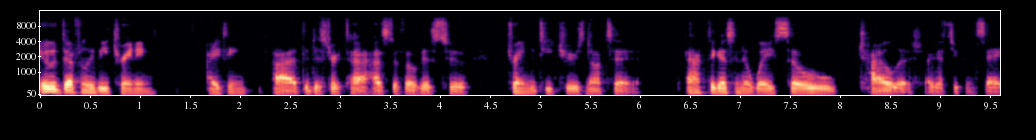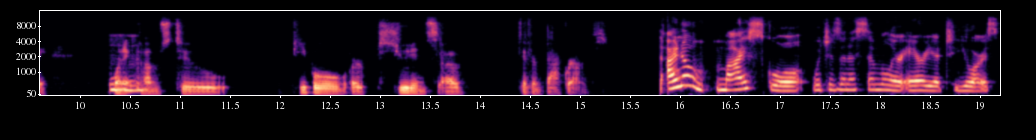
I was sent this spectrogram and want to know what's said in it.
It would definitely be training. I think uh, the district has to focus to train the teachers not to act, I guess, in a way so childish, I guess you can say, when mm-hmm. it comes to people or students of different backgrounds. I know my school, which is in a similar area to yours,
